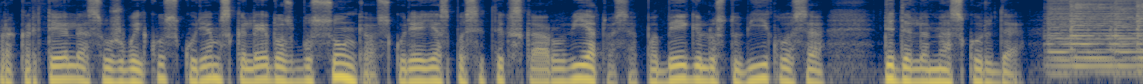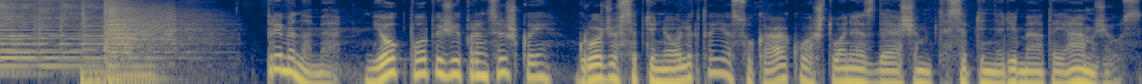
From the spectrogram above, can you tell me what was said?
prakartėlės už vaikus, kuriems kalėdos bus sunkios, kurie jas pasitiks karo vietose, pabėgėlių stovyklose, dideliame skurde. Priminame, jog popiežiui Pranciškui gruodžio 17-ąją sukako 87 metai amžiaus.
